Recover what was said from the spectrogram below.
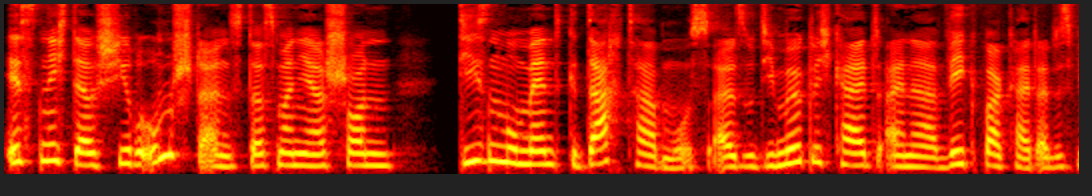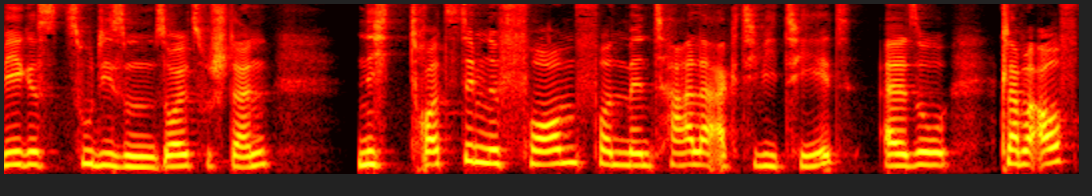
Ist nicht der schiere Umstand, dass man ja schon diesen Moment gedacht haben muss, also die Möglichkeit einer Wegbarkeit, eines Weges zu diesem Sollzustand, nicht trotzdem eine Form von mentaler Aktivität? Also, Klammer auf,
